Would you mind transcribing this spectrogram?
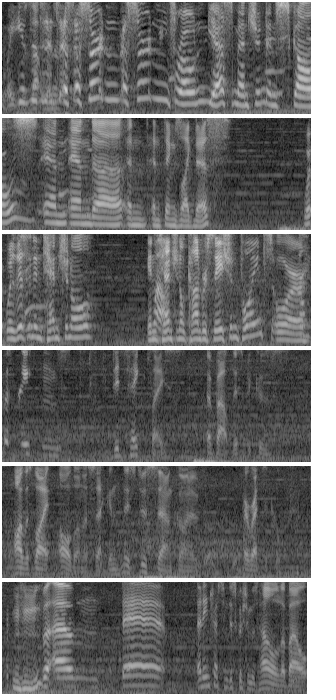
Wait, is that it- a, a certain a certain throne, yes, mentioned in skulls and and uh, and and things like this. W- was this an intentional intentional conversation point or? Conversations did take place about this because I was like, hold on a second, this does sound kind of heretical. Mhm. But um, there, an interesting discussion was held about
